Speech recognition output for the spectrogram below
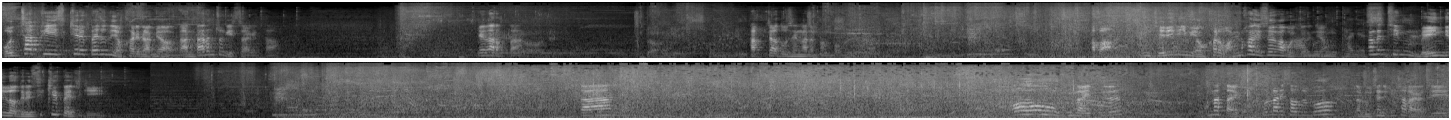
어차피 스킬을 빼주는 역할이라면 난 다른 쪽에 있어야겠다. 깨달았다. 각자 도생하는 방법을. 봐봐. 지금 제리님이 역할을 완벽하게 수행하고 있거든요. 상대팀 메인 딜러들의 스킬 빼주기. 일 어우 굿 나이스. 끝났다 이거. 솔라리 써주고 나 루시안이 쫓아가야지.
